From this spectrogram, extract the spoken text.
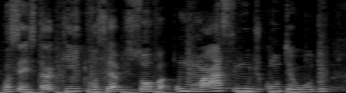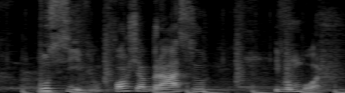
você estar aqui, que você absorva o máximo de conteúdo possível. Forte abraço e vamos embora.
